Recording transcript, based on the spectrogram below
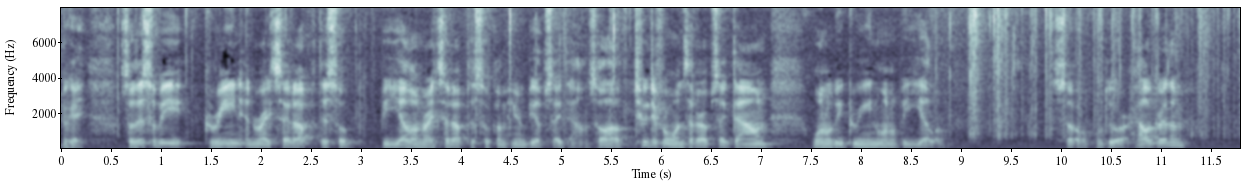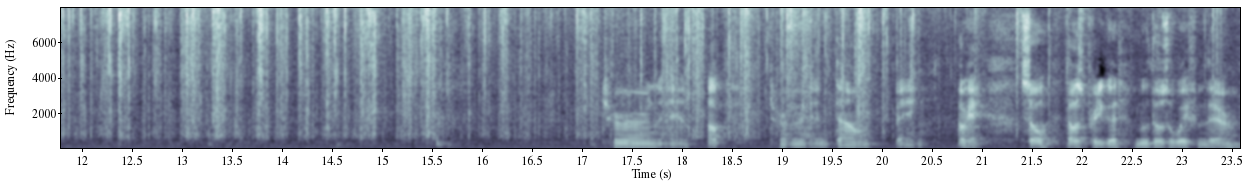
Okay, so this will be green and right side up. This will be yellow and right side up. This will come here and be upside down. So I'll have two different ones that are upside down. One will be green, one will be yellow. So we'll do our algorithm. Turn and up turn and down, bang. Okay, so that was pretty good. Move those away from there.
